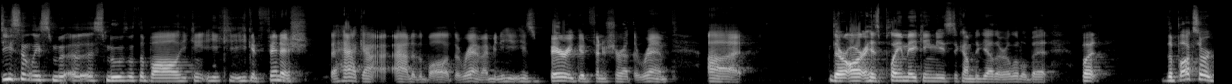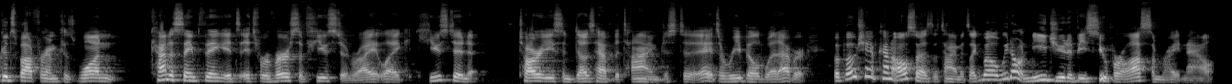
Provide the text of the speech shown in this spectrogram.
decently smooth, uh, smooth with the ball. He can he, he can finish the heck out, out of the ball at the rim. I mean, he, he's very good finisher at the rim. Uh, there are his playmaking needs to come together a little bit, but the Bucks are a good spot for him because one kind of same thing. It's it's reverse of Houston, right? Like Houston, Tari Eason does have the time just to hey, it's a rebuild, whatever. But Beauchamp kind of also has the time. It's like, well, we don't need you to be super awesome right now.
